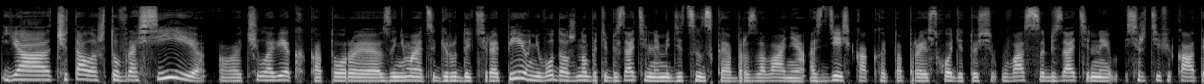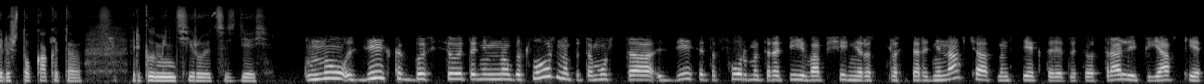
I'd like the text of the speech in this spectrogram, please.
Я читала, что в России э, человек, который занимается герудотерапией, у него должно быть обязательно медицинское образование. А здесь как это происходит? То есть у вас обязательный сертификат или что? Как это регламентируется здесь? Ну, здесь как бы все это немного сложно, потому что здесь эта форма терапии вообще не распространена в частном секторе. То есть в Австралии пиявки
